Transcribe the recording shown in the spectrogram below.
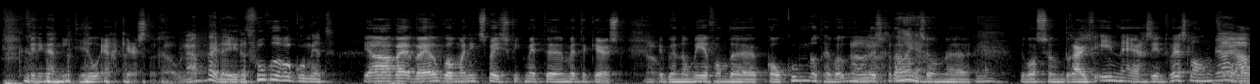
vind ik nou niet heel erg kerstig. Oh, nou, wij deden dat vroeger ook gourmet. Ja, wij, wij ook wel, maar niet specifiek met, de met de kerst. Oh. Ik ben nog meer van de kalkoen, dat hebben we ook nog Oh, wel eens ja. gedaan. Oh, ja. zo'n, eh, Ja. er was zo'n drive-in ergens in het Westland. Ja, ja, dan,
